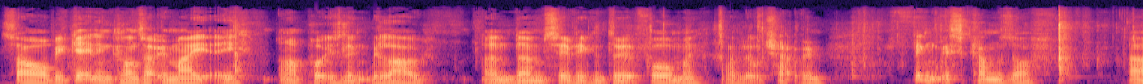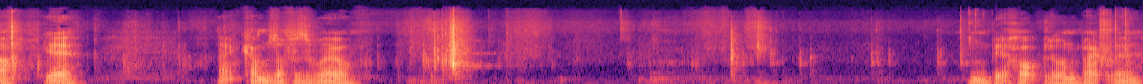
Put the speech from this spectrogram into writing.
So I'll be getting in contact with Matey, and I'll put his link below, and um, see if he can do it for me. Have a little chat with him. I think this comes off. Oh, yeah, that comes off as well. A bit of hot glue on the back there.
